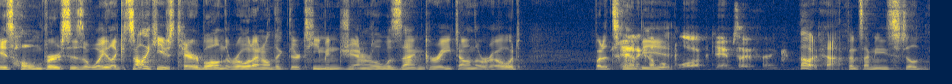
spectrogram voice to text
his home versus away, like it's not like he was terrible on the road. I don't think their team in general was that great on the road. But it's going to a be. couple blow up games, I think. Oh, it happens. I mean, he's still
